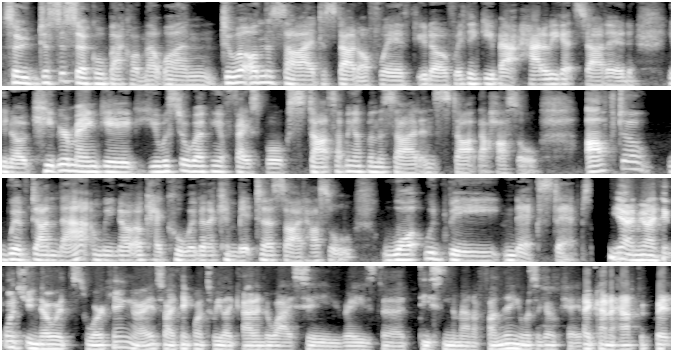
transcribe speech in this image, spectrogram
So just to circle back on that one, do it on the side to start off with. You know, if we're thinking about how do we get started, you know, keep your main gig. You were still working at Facebook, start something up on the side and start that hustle. After we've done that and we know, okay, cool, we're going to commit to a side hustle, what would be next steps? Yeah, I mean, I think once you know it's working, right? So I think once we like got into YC, raised a decent amount of funding, it was like, okay, I kind of have to quit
